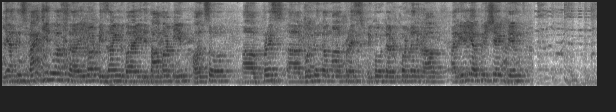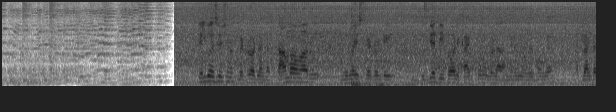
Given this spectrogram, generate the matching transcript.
Yeah, this magazine was, uh, you know, designed by the Tama team. Also, uh, press, uh, Gundlakama press reporter Pandal Rao. I really appreciate him. Telugu association of metro Atlanta TAMA వారు నిర్వహిస్తున్నటువంటి దివ్య దీపావళి కార్యక్రమం ఇవాళ అంగరంగ వైభవంగా అట్లాంటా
